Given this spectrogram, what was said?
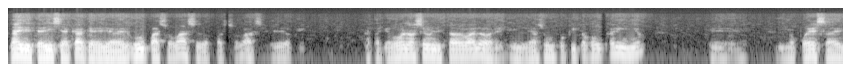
Nadie te dice acá que debería haber un paso base dos pasos base. hasta que vos no haces un listado de valores y le das un poquito con cariño, eh, no puedes saber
